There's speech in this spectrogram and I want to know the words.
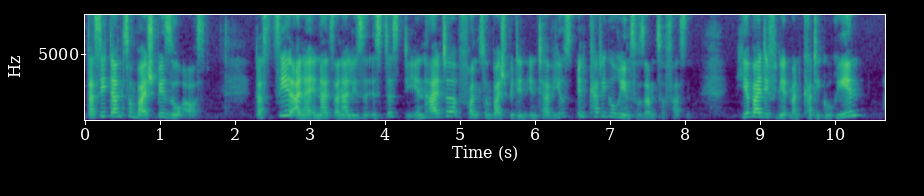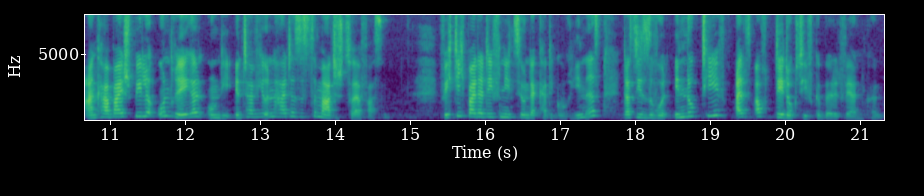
Das sieht dann zum Beispiel so aus. Das Ziel einer Inhaltsanalyse ist es, die Inhalte von zum Beispiel den Interviews in Kategorien zusammenzufassen. Hierbei definiert man Kategorien, Ankerbeispiele und Regeln, um die Interviewinhalte systematisch zu erfassen. Wichtig bei der Definition der Kategorien ist, dass sie sowohl induktiv als auch deduktiv gebildet werden können.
